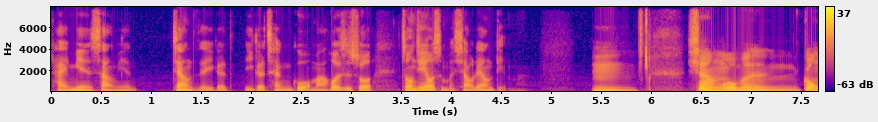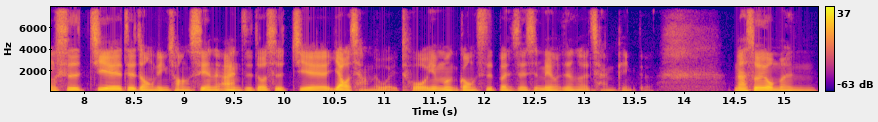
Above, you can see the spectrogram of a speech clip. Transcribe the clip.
台面上面这样子的一个一个成果嘛？或者是说中间有什么小亮点吗？嗯，像我们公司接这种临床试验的案子，都是接药厂的委托，因为我们公司本身是没有任何产品的。那所以，我们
